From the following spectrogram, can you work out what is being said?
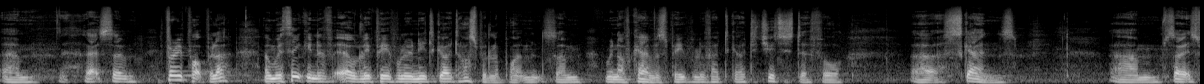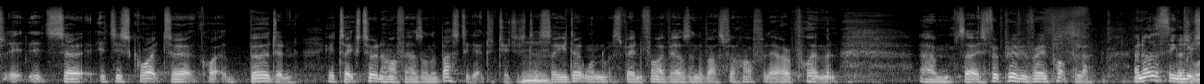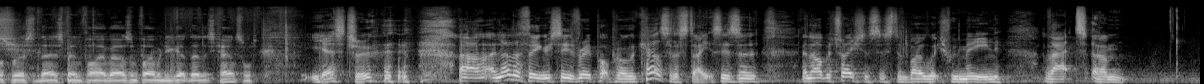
Um, that's um, very popular, and we're thinking of elderly people who need to go to hospital appointments. Um, I mean, I've canvassed people who've had to go to Chichester for uh, scans. Um, so it's, it, it's, uh, it is quite, uh, quite a burden. It takes two and a half hours on the bus to get to Chichester, so you don't want to spend five hours on the bus for half an hour appointment. Um, so it's proving very popular. Another thing That's which... what's worse than that. Spend five hours and find when you get there it's cancelled. Yes, true. uh, another thing which is very popular on the council estates is a, an arbitration system by which we mean that um,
